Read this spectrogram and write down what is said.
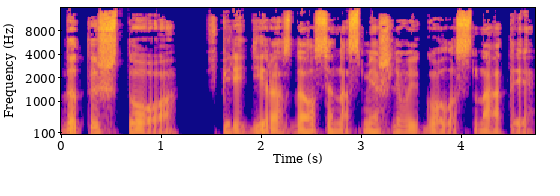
«Да ты что!» — впереди раздался насмешливый голос Наты.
